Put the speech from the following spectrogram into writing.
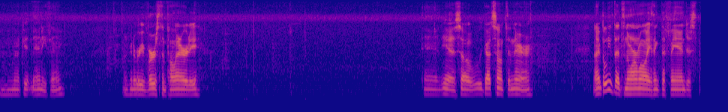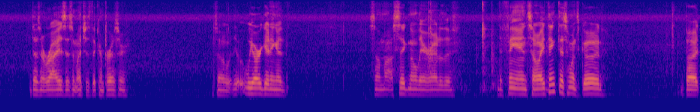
I'm not getting anything. I'm going to reverse the polarity. And yeah, so we got something there. And I believe that's normal. I think the fan just doesn't rise as much as the compressor. So we are getting a some uh, signal there out of the the fan. So I think this one's good. But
